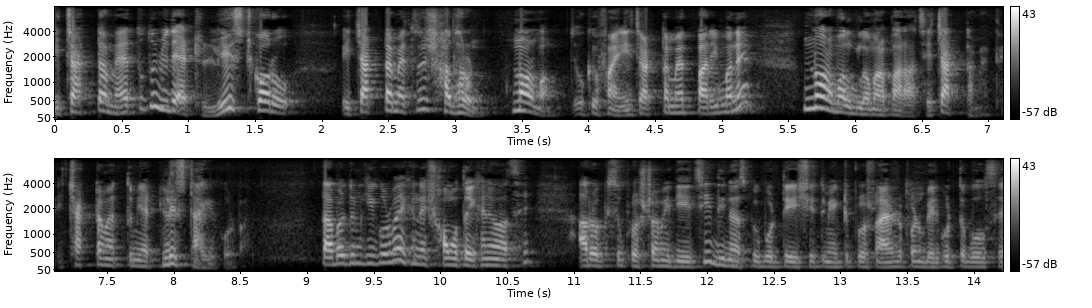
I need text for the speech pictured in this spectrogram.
এই চারটা ম্যাথ তো তুমি যদি অ্যাটলিস্ট করো, এই চারটা ম্যাথ হচ্ছে সাধারণ নর্মাল ওকে ফাইন এই চারটা ম্যাথ পারি মানে নর্মালগুলো আমার পারা আছে চারটা ম্যাথ এই চারটা ম্যাথ তুমি অ্যাটলিস্ট আগে করবা। তারপরে তুমি কী করবে? এখানে সমতা এখানেও আছে। আরও কিছু প্রশ্ন আমি দিয়েছি। দিনাজপুর পড়তে এসে তুমি একটু প্রশ্ন আয়রন বের করতে বলছে।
